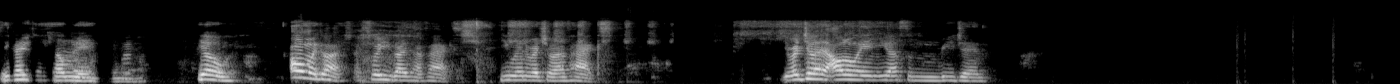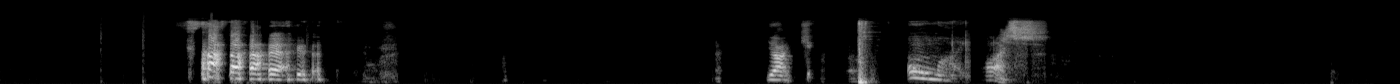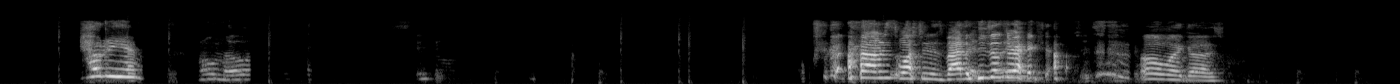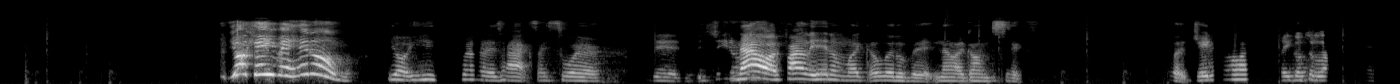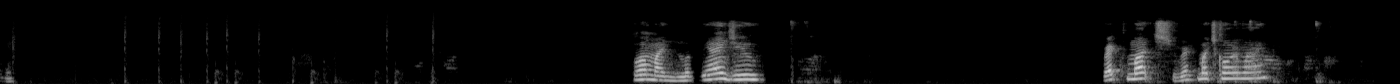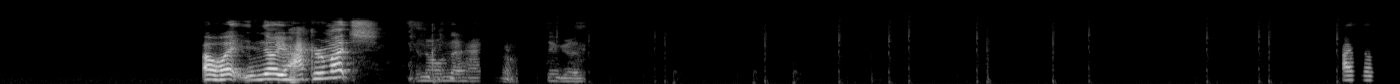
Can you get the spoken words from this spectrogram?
You guys can help me. Yo. Oh my gosh. I swear you guys have hacks. You and Retro have hacks. You Retro had auto and you have some regen. yeah. Oh my gosh. How do you Oh, don't know. I'm just watching his battle. He just That's wrecked. Oh my gosh. Yo, I can't even hit him. Yo, he's put on his hacks. I swear. Did Now I finally hit him like a little bit. Now I got him to six. But Jaden, Hey, go to the left. Come on, look behind you. Wreck much? Wreck much corner mine? Oh, what? No, you're hacker much? No, I'm not hacking. Too good. I know.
